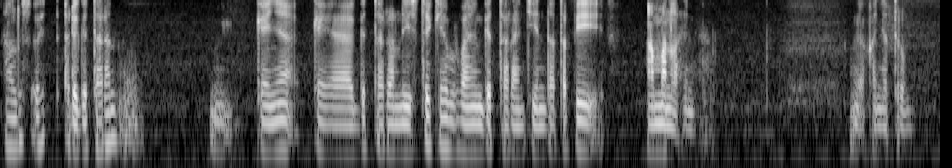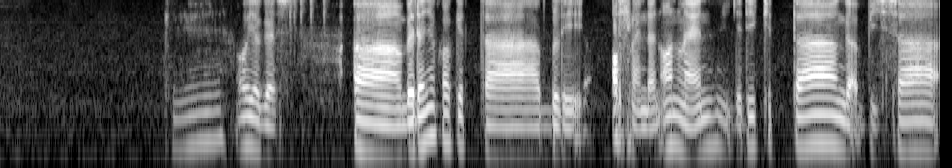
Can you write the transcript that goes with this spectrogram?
halus, wait, ada getaran. Kayaknya kayak getaran listrik ya, bukan getaran cinta, tapi aman lah ini. Nggak akan nyetrum. Oke, oh ya guys, uh, bedanya kalau kita beli offline dan online, jadi kita nggak bisa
